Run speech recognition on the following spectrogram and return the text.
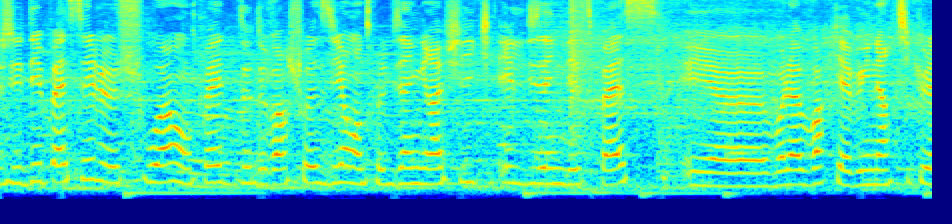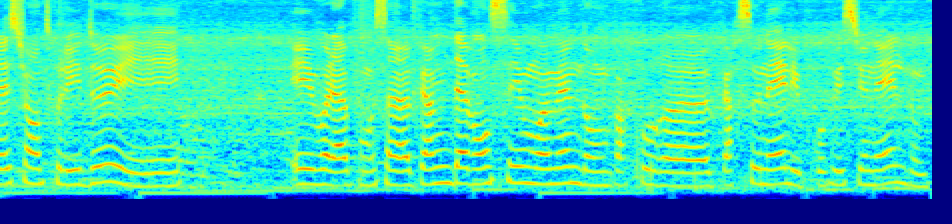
j'ai dépassé le choix en fait de devoir choisir entre le design graphique et le design d'espace et voilà voir qu'il y avait une articulation entre les deux et et voilà, ça m'a permis d'avancer moi-même dans mon parcours personnel et professionnel. Donc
